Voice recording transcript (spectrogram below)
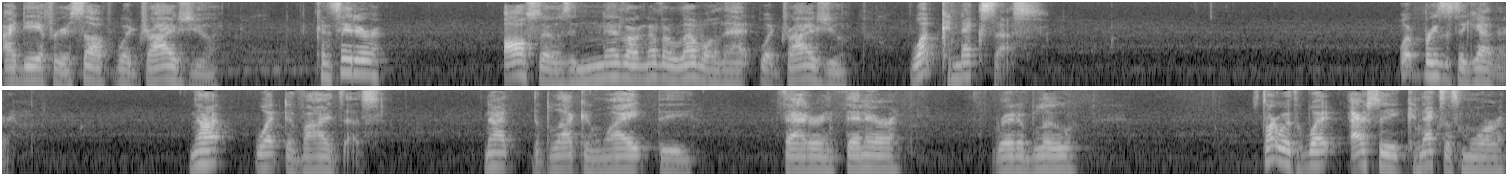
idea for yourself, what drives you. Consider also as another another level that what drives you, what connects us. What brings us together? Not what divides us. Not the black and white, the fatter and thinner, red and blue. Start with what actually connects us more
